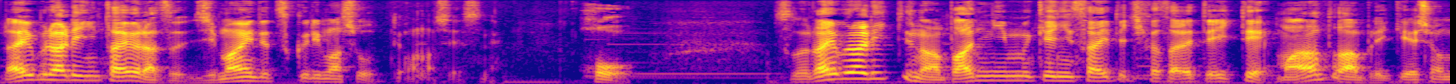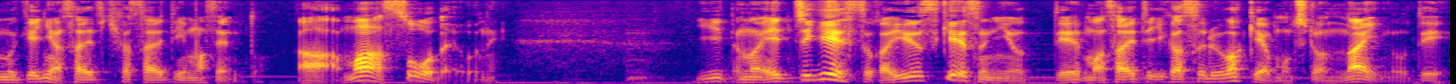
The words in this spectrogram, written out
ライブラリに頼らず自前で作りましょうっていう話ですね。ほう。そのライブラリっていうのは万人向けに最適化されていて、まあ、あなたのアプリケーション向けには最適化されていませんと。ああ、まあそうだよね。エッジケースとかユースケースによって、まあ、最適化するわけはもちろんないので、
